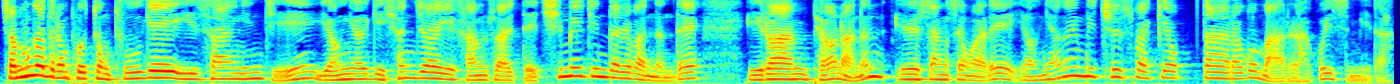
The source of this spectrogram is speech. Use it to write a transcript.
전문가들은 보통 두 개 이상인지 영역이 현저하게 감소할 때 치매 진단을 받는데 이러한 변화는 일상생활에 영향을 미칠 수밖에 없다라고 말을 하고 있습니다.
